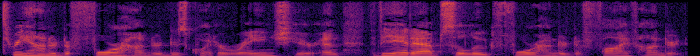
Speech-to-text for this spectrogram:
300 to 400, there's quite a range here, and the V8 Absolute 400 to 500.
